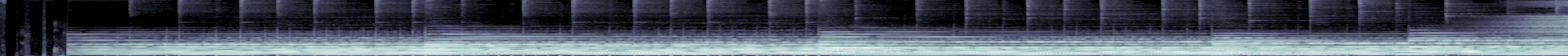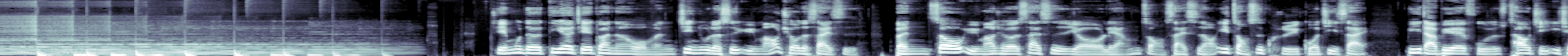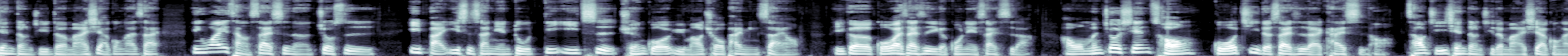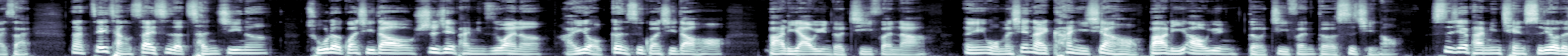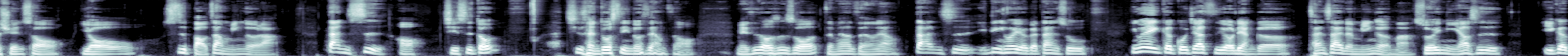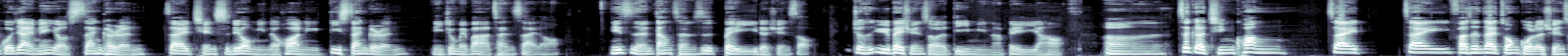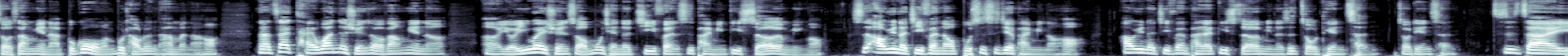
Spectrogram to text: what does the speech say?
节目的第二阶段呢，我们进入的是羽毛球的赛事。本周羽毛球的赛事有两种赛事哦，一种是属于国际赛 BWF 超级一千等级的马来西亚公开赛，另外一场赛事呢，就是一百一十三年度第一次全国羽毛球排名赛哦，一个国外赛事，一个国内赛事啦。好，我们就先从国际的赛事来开始哈，超级一千等级的马来西亚公开赛。那这场赛事的成绩呢？除了关系到世界排名之外呢，还有更是关系到哈巴黎奥运的积分啦。哎，我们先来看一下哈巴黎奥运的积分的事情哦。世界排名前十六的选手有是保障名额啦，但是哦，其实都 其实很多事情都是这样子哦，每次都是说怎么样怎么样，但是一定会有个但书，因为一个国家只有两个参赛的名额嘛，所以你要是一个国家里面有三个人。在前十六名的话，你第三个人你就没办法参赛了哦，你只能当成是备一的选手，就是预备选手的第一名啊，备一啊哈。嗯，这个情况在在发生在中国的选手上面呢，不过我们不讨论他们了哈。那在台湾的选手方面呢，呃，有一位选手目前的积分是排名第十二名哦，是奥运的积分哦，不是世界排名哦哈。奥运的积分排在第十二名的是周天成，周天成。是在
